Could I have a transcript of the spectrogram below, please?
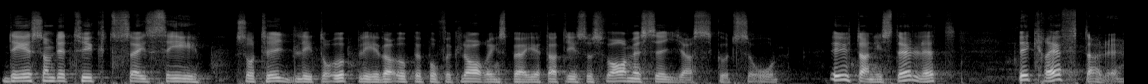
det som de tyckt sig se så tydligt och uppleva uppe på förklaringsberget att Jesus var Messias, Guds son. Utan istället bekräftade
